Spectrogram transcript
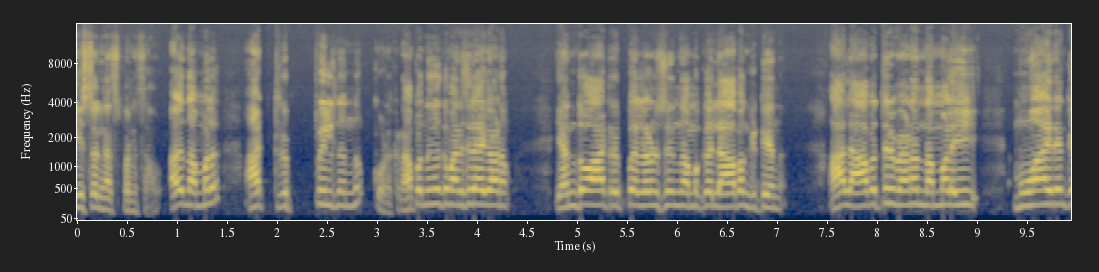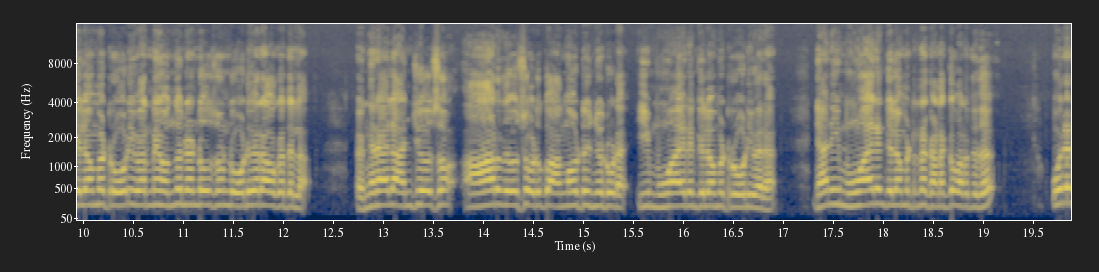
ഡീസലിന് എക്സ്പെൻസ് ആവും. അത് നമ്മൾ ആ ട്രിപ്പിൽ നിന്നും കൊടുക്കണം. അപ്പോൾ നിങ്ങൾക്ക് മനസ്സിലായി കാണും. എന്തോ ആ ട്രിപ്പ് അലവൻസിൽ നിന്ന് നമുക്ക് ലാഭം കിട്ടിയെന്ന്. ആ ലാഭത്തിൽ വേണം നമ്മൾ ഈ മൂവായിരം കിലോമീറ്റർ ഓടി വരണേ ഒന്നും രണ്ട് ദിവസം കൊണ്ട് ഓടി വരാൻ ഒക്കത്തില്ല എങ്ങനെയായാലും അഞ്ച് ദിവസം ആറ് ദിവസം എടുക്കും അങ്ങോട്ടും ഇങ്ങോട്ടും കൂടെ ഈ മൂവായിരം കിലോമീറ്റർ ഓടി വരാൻ. ഞാൻ ഈ മൂവായിരം കിലോമീറ്ററിന്റെ കണക്ക് പറഞ്ഞത് ഒരു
